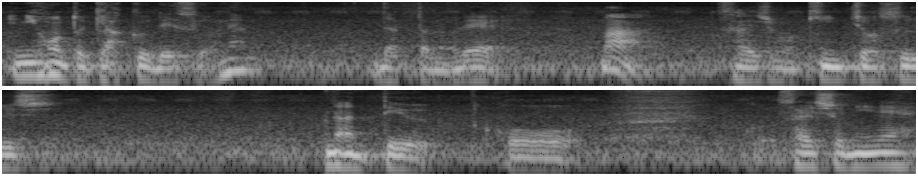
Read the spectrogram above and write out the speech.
ー、日本と逆ですよねだったのでまあ最初も緊張するしなんていうこう最初にね、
